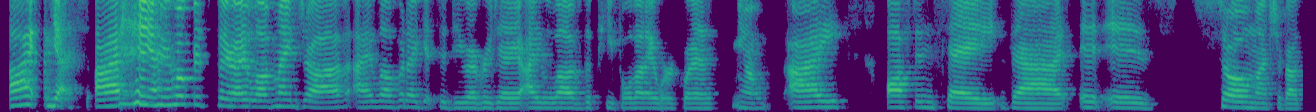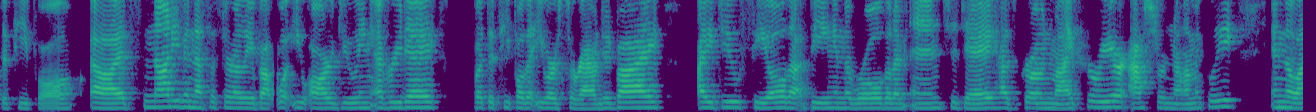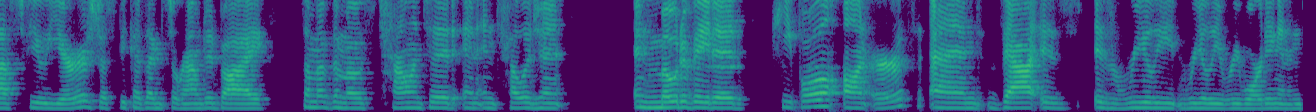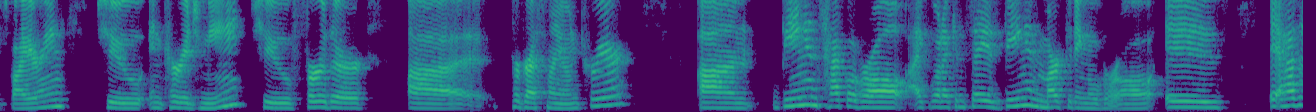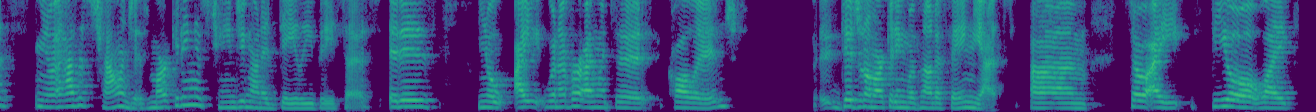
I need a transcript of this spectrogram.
I yes, I I hope it's clear. I love my job. I love what I get to do every day. I love the people that I work with. You know, I often say that it is so much about the people. Uh, it's not even necessarily about what you are doing every day, but the people that you are surrounded by. I do feel that being in the role that I'm in today has grown my career astronomically in the last few years, just because I'm surrounded by some of the most talented and intelligent and motivated people on earth and that is is really really rewarding and inspiring to encourage me to further uh progress my own career. Um being in tech overall I, what i can say is being in marketing overall is it has its you know it has its challenges. Marketing is changing on a daily basis. It is you know i whenever i went to college digital marketing was not a thing yet um so I feel like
